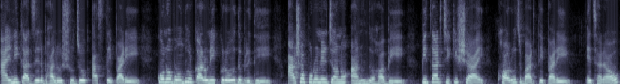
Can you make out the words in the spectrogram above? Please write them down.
আইনি কাজের ভালো সুযোগ আসতে পারে। কোনো বন্ধুর কারণে ক্রোধ বৃদ্ধি, আশা পূরণের জন্য আনন্দ হবে, পিতার চিকিৎসায় খরচ বাড়তে পারে। এছাড়াও,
